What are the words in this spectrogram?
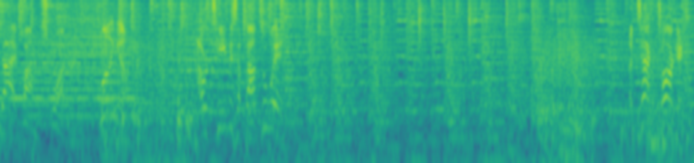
Dive Bomber Squadron. Flying out. Our team is about to win. Attack target!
